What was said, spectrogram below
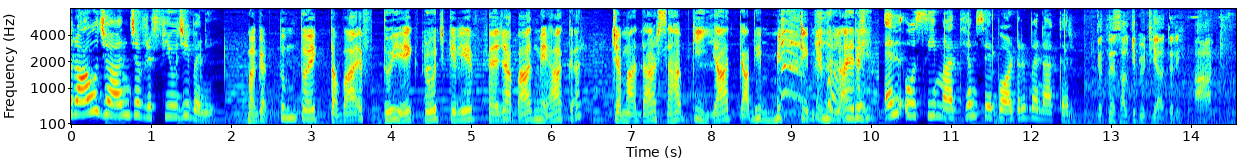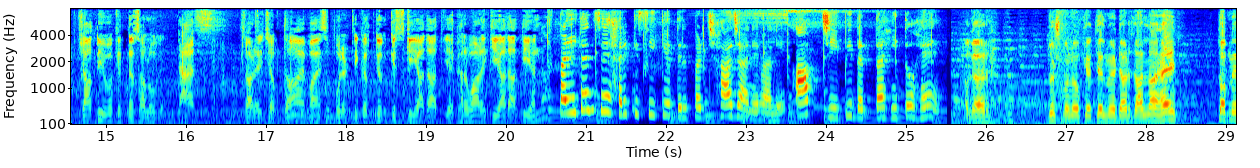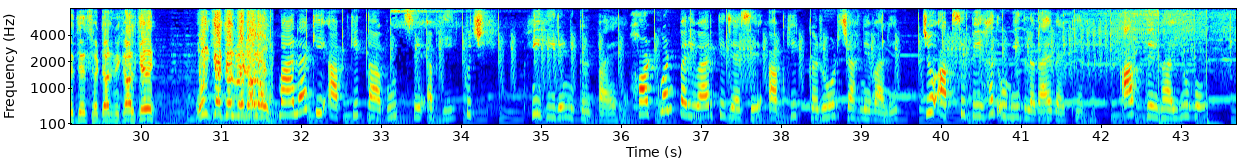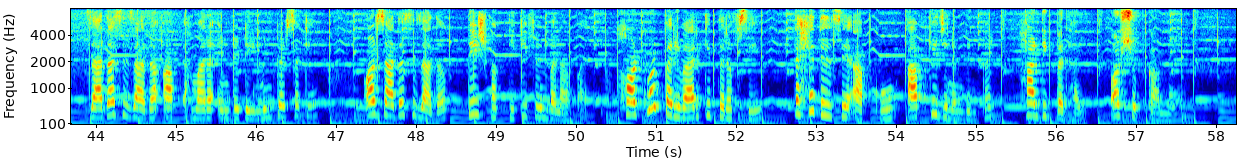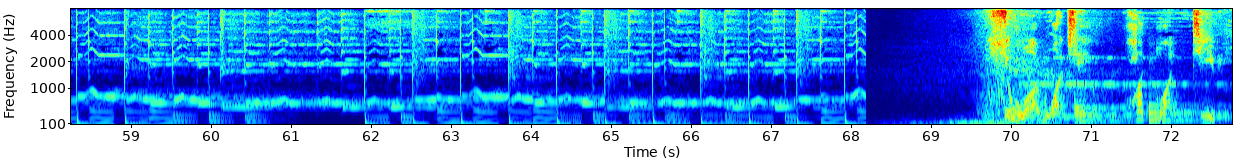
ब्राउ जान जब रिफ्यूजी बनी। मगर तुम तो एक तवायफ दुई एक रोज के लिए फैजाबाद में आकर जमादार साहब की याद का भी मिट्टी में मिलाए रही। एल माध्यम से बॉर्डर बनाकर। कितने साल की बेटी है तेरी? आठ। शादी हुए कितने साल हो गए? दस। साढ़े जब दाएँ बाएँ से बुलेट निकलती है तो किसकी याद आती है? घर वाले की याद आती है ना? पलटन से हर किसी के दिल पर छा जाने वाले। आप जेपी दत्ता ही तो हैं। अगर दुश्मनों के दिल में डर डालना है तो अपने दिल से डर निकाल के उनके दिल में डालो। माना कि आपके ताबूत से अभी कुछ ही हीरे निकल पाए हैं। हॉटमंड परिवार के जैसे आपके करोड़ चाहने वाले, जो आपसे बेहद उम्मीद लगाए बैठे हैं। आप दीर्घायु हो, ज़्यादा से ज़्यादा आप हमारा एंटरटेनमेंट कर सकें और ज़्यादा से ज़्यादा देशभक्ति की फ़िल्म बना पाए। हॉटमंड परिवार की तरफ़ से तहे दिल से आपको आपके जन्मदिन पर हार्दिक बधाई और शुभकामनाएँ। You are watching Hot One TV.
